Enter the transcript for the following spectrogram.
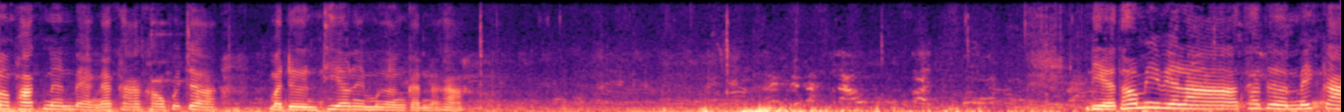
มาพักเนินแบกนะคะ เขาก็จะมาเดินเที่ยวในเมืองกันนะคะ เดี๋ยวถ้ามีเวลาถ้าเดินไม่ไกล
